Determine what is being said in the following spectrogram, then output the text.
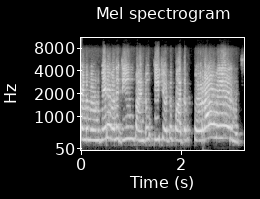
ரெண்டு மூணு பேரை வந்து ஜீன் பேண்ட்டும் டி ஷர்ட்டும் பார்த்த பொறாமையா இருந்துச்சு.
